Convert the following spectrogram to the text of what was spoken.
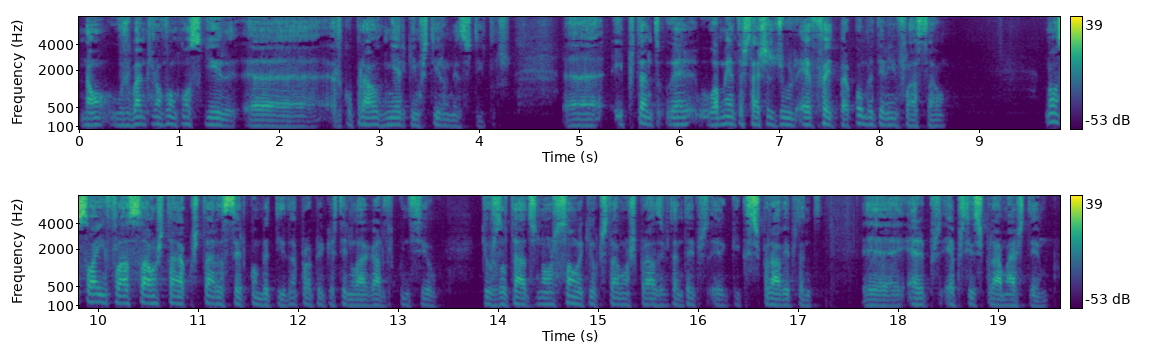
não, os bancos não vão conseguir uh, recuperar o dinheiro que investiram nesses títulos. Uh, e, portanto, o aumento das taxas de juros é feito para combater a inflação. Não só a inflação está a custar a ser combatida, a própria Cristina Lagarde reconheceu que os resultados não são aquilo que estavam esperados e, portanto, é, que se esperava e, portanto, é, é preciso esperar mais tempo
